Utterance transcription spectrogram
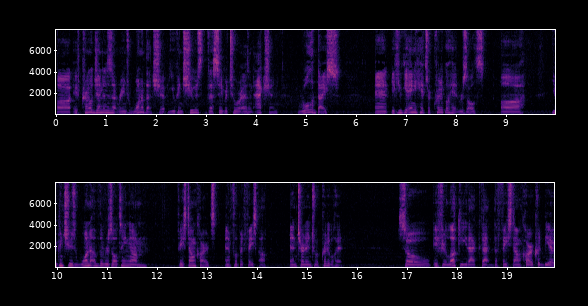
Uh, if Colonel Jendon is at range 1 of that ship, you can choose the Saboteur as an action, roll a dice, and if you get any hits or critical hit results, uh, you can choose one of the resulting um, face down cards and flip it face up and turn it into a critical hit. So if you're lucky, that that the face down card could be a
